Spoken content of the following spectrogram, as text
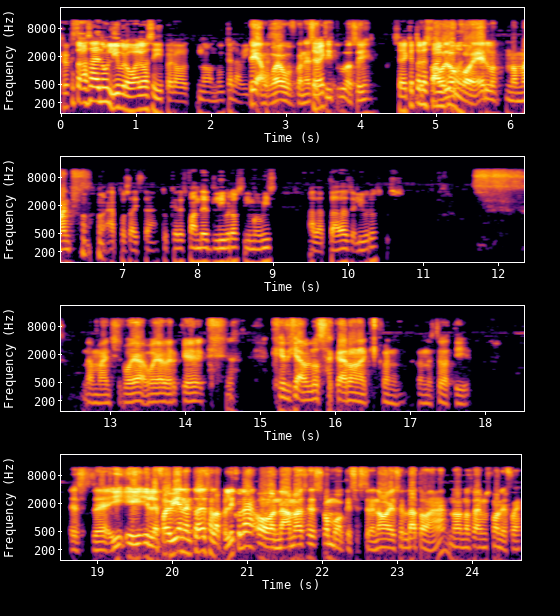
Creo que está basada en un libro o algo así, pero no, nunca la vi. Sí, a huevos, con Se ese que- título, sí. Se ve que tú eres fan. Paulo como- Coelho, no manches. Ah, pues ahí está. Tú que eres fan de libros y movies adaptadas de libros. pues, No manches, voy a, voy a ver qué, qué, qué diablos sacaron aquí con, con este batillo. Este, ¿y, y, y le fue bien entonces a la película? ¿O nada más es como que se estrenó? ¿Es el dato? ¿ah? No, no sabemos cómo le fue.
